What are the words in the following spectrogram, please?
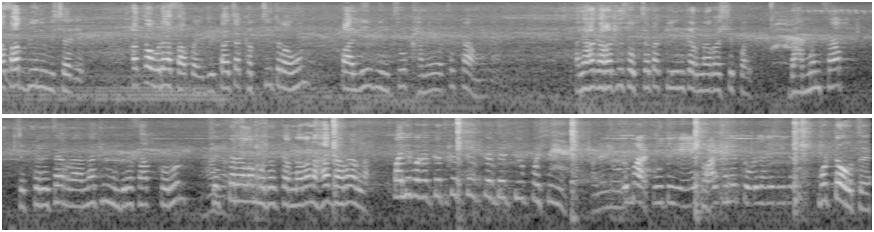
हा साप बिन विषारी आहे हा कवड्या साप आहे. विटाच्या खपचीत राहून पाली विंचू खाण्याचं काम आहे. आणि हा घरातली स्वच्छता क्लीन करणारा शिपाई. धामण साप शेतकऱ्याच्या रानातली मुंद्र साफ करून शेतकऱ्याला मदत करणारा आणि हा घराला पाली बघा कच कच कच करते ट्यूब पशी. आणि एवढं बारकं होतं हे. बाल खाण्यात केवढं झाले मोठं होतं.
